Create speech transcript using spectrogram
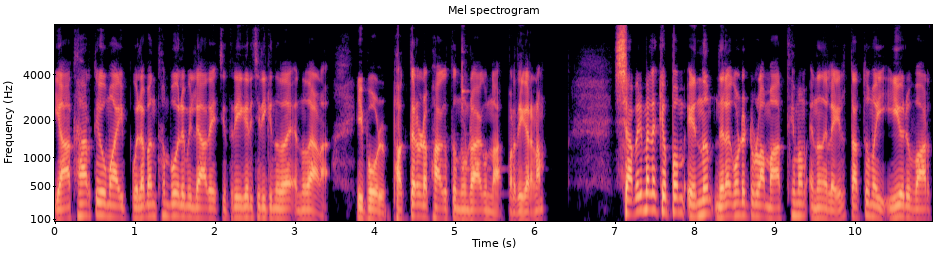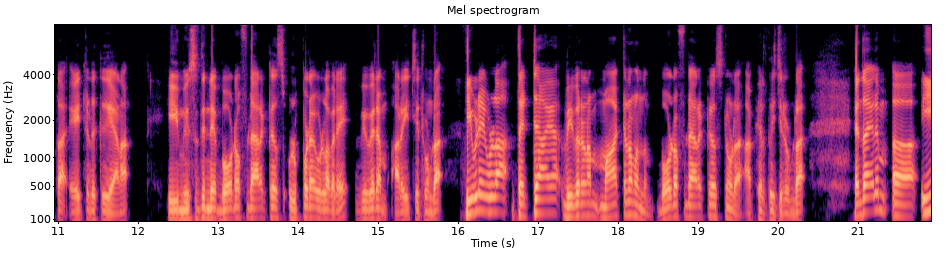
യാഥാർത്ഥ്യവുമായി പുലബന്ധം പോലുമില്ലാതെ ചിത്രീകരിച്ചിരിക്കുന്നത് എന്നതാണ് ഇപ്പോൾ ഭക്തരുടെ ഭാഗത്തു നിന്നുണ്ടാകുന്ന പ്രതികരണം. ശബരിമലയ്ക്കൊപ്പം എന്നും നിലകൊണ്ടിട്ടുള്ള മാധ്യമം എന്ന നിലയിൽ തത്വമയി ഈ ഒരു വാർത്ത ഏറ്റെടുക്കുകയാണ്. ഈ മ്യൂസിയത്തിന്റെ ബോർഡ് ഓഫ് ഡയറക്ടേഴ്സ് ഉൾപ്പെടെയുള്ളവരെ വിവരം അറിയിച്ചിട്ടുണ്ട്. ഇവിടെയുള്ള തെറ്റായ വിവരണം മാറ്റണമെന്നും ബോർഡ് ഓഫ് ഡയറക്ടേഴ്സിനോട് അഭ്യർത്ഥിച്ചിട്ടുണ്ട്. എന്തായാലും ഈ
